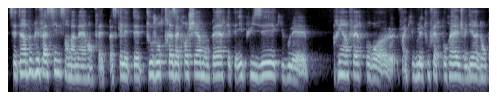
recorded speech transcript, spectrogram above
c'était un peu plus facile sans ma mère en fait, parce qu'elle était toujours très accrochée à mon père, qui était épuisé, qui voulait rien faire pour, euh, enfin qui voulait tout faire pour elle, je vais dire, et donc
